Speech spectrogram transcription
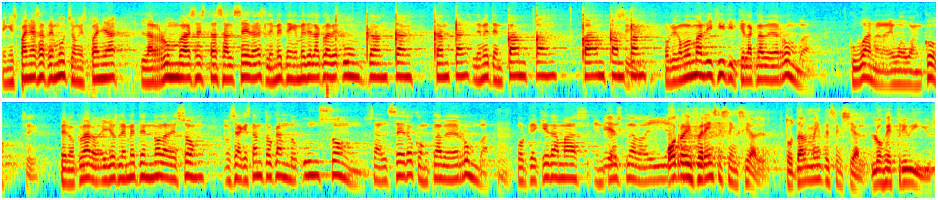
En España se hace mucho. En España las rumbas estas salseras le meten en vez de la clave un tan tan tan tan le meten pam pam pam pam Sí. pam porque como es más difícil que la clave de rumba cubana, la de guaguancó. Sí. Pero claro, ellos le meten no la de son, o sea que están tocando un son salsero con clave de rumba, mm. porque queda más. Entonces, claro, ahí. Otra diferencia esencial, totalmente esencial, los estribillos.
